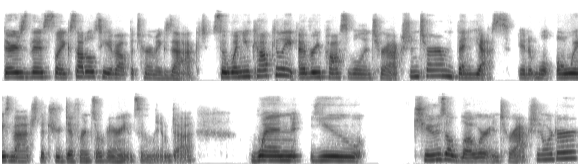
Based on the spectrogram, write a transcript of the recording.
there's this like subtlety about the term exact. So when you calculate every possible interaction term, then yes, it will always match the true difference or variance in lambda. When you choose a lower interaction order,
